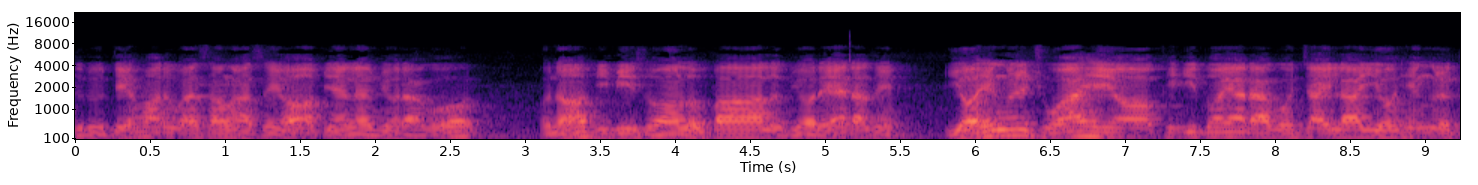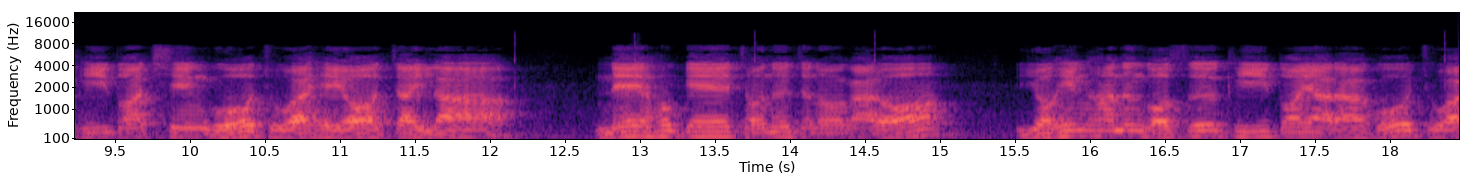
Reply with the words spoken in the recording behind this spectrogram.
သူတို့ဒေဟောရဝဆဆောင်ကဆေရောအပြန်လည်ပြောတာကိုဟိုနော်ပြီးပြီးဆိုအောင်လုပ်ပါလို့ပြောတယ်ဒါဆိုရင်ယောဟင်္ဂလဂျွာဟေယောခီးသွားရတာကိုကြိုက်လားယောဟင်္ဂလခီးသွားခြင်းကိုဂျွာဟေယောကြိုက်လားနဲဟုတ်ကဲ့ကျွန်တော်ကျွန်တော်ကတော့ယောဟင်ဟာနန်ကိုစခီးသွားရတာကိုဂျွာ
